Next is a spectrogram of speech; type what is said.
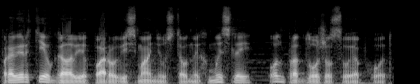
Провертев в голове пару весьма неуставных мыслей, он продолжил свой обход.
